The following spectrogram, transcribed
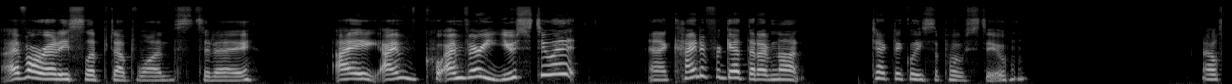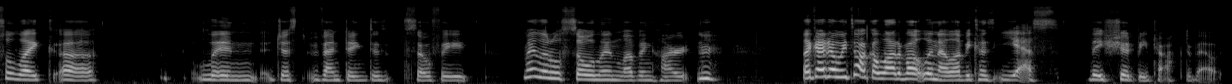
I've already slipped up once today. I I'm I'm very used to it, and I kind of forget that I'm not technically supposed to. I also like uh Linh just venting to Sophie, my little soul in loving heart. like I know we talk a lot about Lynella because yes, they should be talked about.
